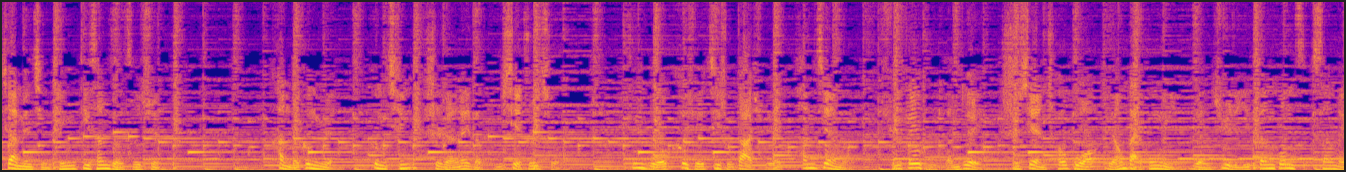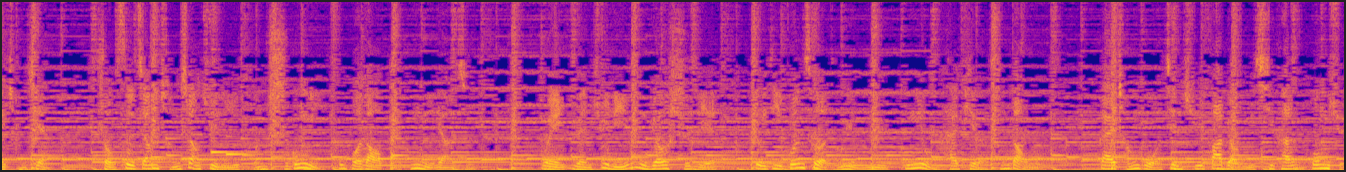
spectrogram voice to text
下面请听第三则资讯：看得更远、更清，是人类的不懈追求。中国科学技术大学潘建伟、徐飞虎团队实现超过两百公里远距离单光子三维呈现，首次将成像距离从十公里突破到百公里量级，为远距离目标识别、对地观测等领域应用开辟了新道路。该成果近期发表于期刊《光学》。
